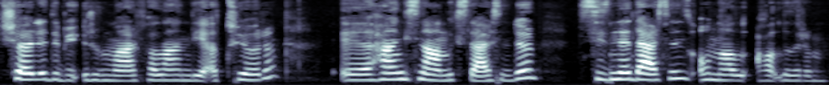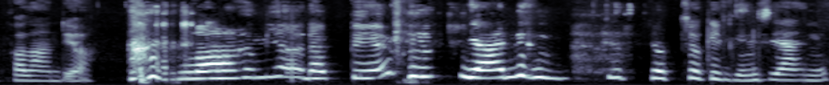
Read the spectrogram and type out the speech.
şöyle de bir ürün var falan diye atıyorum Ee, hangisini almak istersin diyorum siz ne derseniz onu al- alırım falan diyor. Allah'ım yarabbim. Yani çok çok çok ilginç yani.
